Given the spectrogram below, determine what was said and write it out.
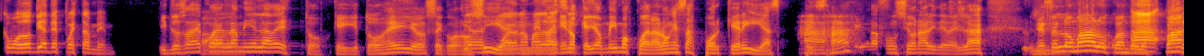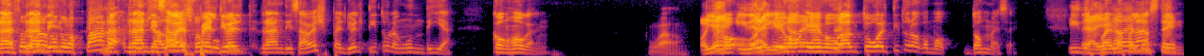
como dos días después también. ¿Y tú sabes cuál es la mierda de esto? Que todos ellos se conocían. Y me imagino que ellos mismos cuadraron esas porquerías pensando que iba a funcionar y de verdad. Eso es lo malo cuando, los, cuando los panas. Randy Savage, perdió el, Randy Savage perdió el título en un día con Hogan. Wow. Oye, y, de ahí y, Hogan tuvo el título como dos meses. Y de ahí en adelante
